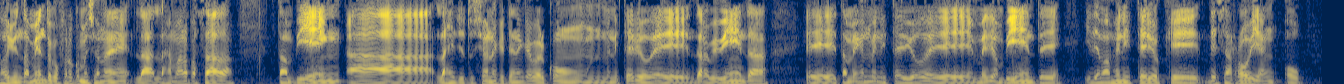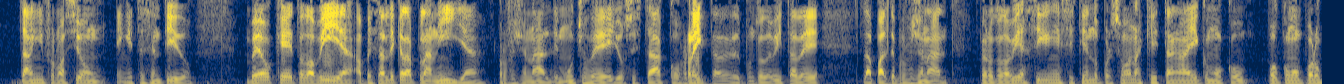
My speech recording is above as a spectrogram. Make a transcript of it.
ayuntamientos, que fue lo que mencioné la, semana pasada, también a las instituciones que tienen que ver con el Ministerio de, de la Vivienda, eh, también el Ministerio de Medio Ambiente y demás ministerios que desarrollan o dan información en este sentido, veo que todavía, a pesar de que la planilla profesional de muchos de ellos está correcta desde el punto de vista de la parte profesional, pero todavía siguen existiendo personas que están ahí como, como por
